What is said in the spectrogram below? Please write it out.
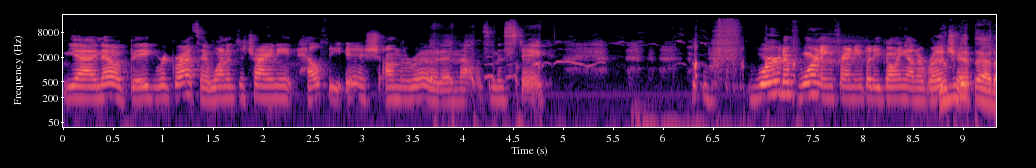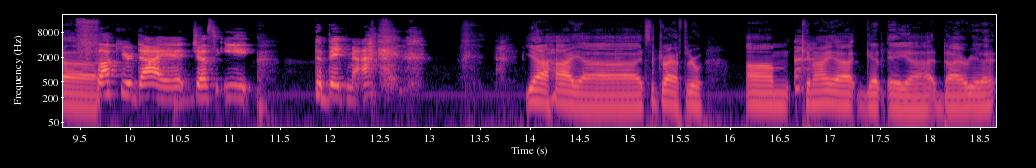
Yeah, I know. Big regrets. I wanted to try and eat healthy ish on the road, and that was a mistake. Word of warning for anybody going on a road Let trip. get that. Uh, Fuck your diet, just eat the Big Mac. yeah, hi. Uh, it's the drive-through. Um, can I uh, get a uh, diarrhea,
